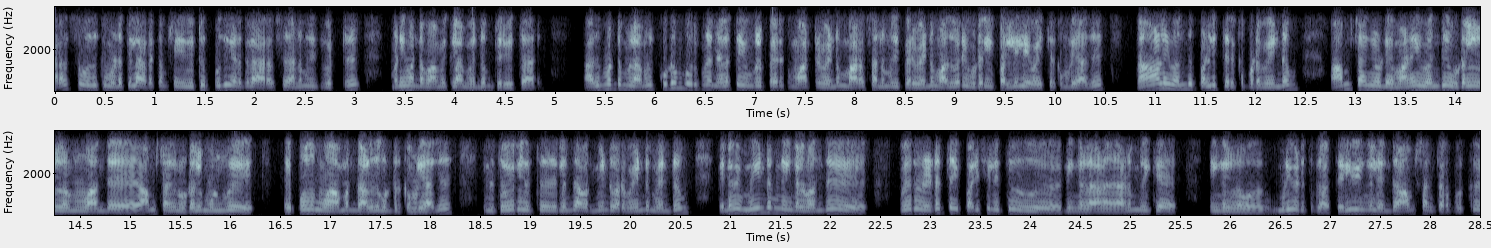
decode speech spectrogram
அரசு ஒதுக்கும் இடத்துல அடக்கம் செய்துவிட்டு புதிய இடத்துல அரசு அனுமதி பெற்று மணிமண்டபம் அமைக்கலாம் என்றும் தெரிவித்தார். அது மட்டும் இல்லாமல் குடும்ப உறுப்பினர் நிலத்தை உங்கள் பேருக்கு மாற்ற வேண்டும் அரசு அனுமதி பெற வேண்டும். அதுவரை உடலில் பள்ளியிலே வைத்திருக்க முடியாது. நாளை வந்து பள்ளி திறக்கப்பட வேண்டும். ஆம்ஸ்டாங்கினுடைய மனைவி வந்து உடல் அந்த ஆம்ஸ்டாங்கின் உடல் முன்பு எப்போதும் அமர்ந்து அழுது கொண்டிருக்க முடியாது. இந்த துயரத்திலிருந்து அவர் மீண்டு வர வேண்டும் என்றும். எனவே மீண்டும் நீங்கள் வந்து வேறொரு இடத்தை பரிசீலித்து நீங்கள் அனுமதிக்க நீங்கள் முடிவெடுத்து தெரிவிங்கள் என்று ஆம்சாங் தரப்புக்கு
